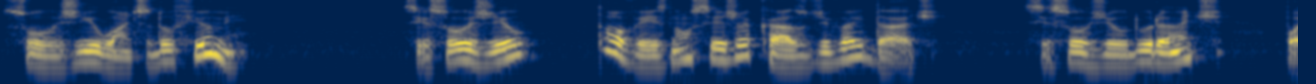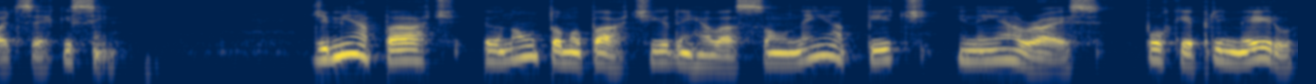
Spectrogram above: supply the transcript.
surgiu antes do filme? Se surgiu, talvez não seja caso de vaidade. Se surgiu durante, pode ser que sim. De minha parte, eu não tomo partido em relação nem a Pitt e nem a Rice, porque, primeiro,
